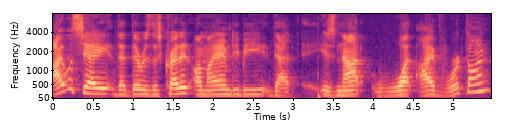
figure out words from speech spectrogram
I will say that there was this credit on my IMDb that is not what I've worked on.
